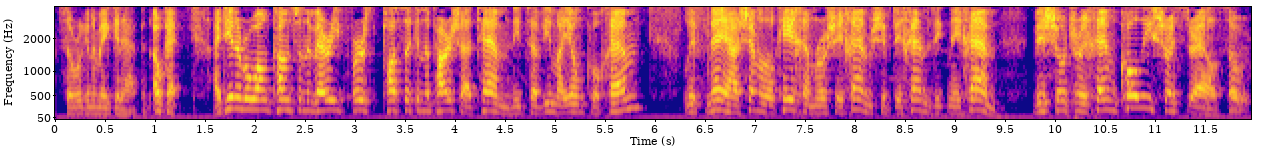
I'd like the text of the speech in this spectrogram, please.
so we're going to make it happen. Okay, idea number one comes from the very first pasuk in the parsha. Tem nitzavim ayom kochem lifnei Hashem Elokechem roshechem shiftechem ziknechem v'shotrechem kol Israel. So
